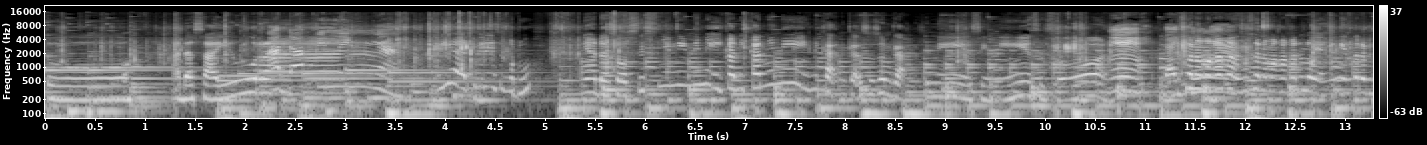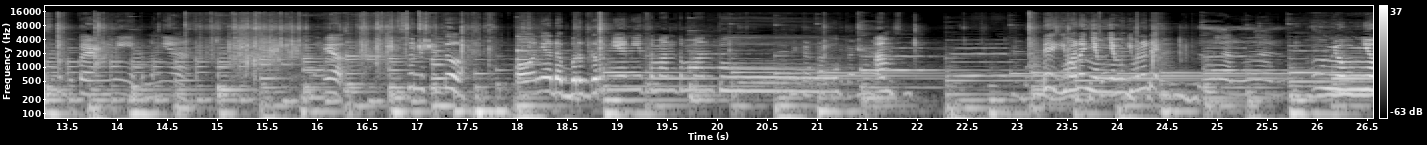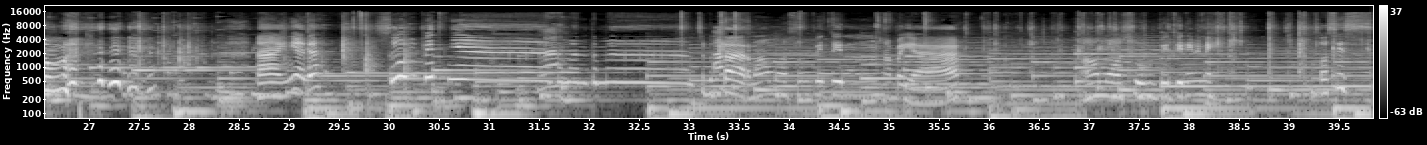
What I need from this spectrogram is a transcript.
Tuh, ada sayuran. Ada. Waduh. Ini ada sosisnya nih, nih, nih ikan-ikannya nih. Ini kak, nih, kak susun kak. Sini, sini, susun. Nih, Susun sama kakak, susun sama kakak dulu yang ini. Ntar abis itu buka yang ini temennya. Yuk, susun di situ. Oh, ini ada burgernya nih teman-teman tuh. Am. Dek, gimana nyem nyem gimana dek? Oh, nyom nyom. nah, ini ada sumpitnya, Sebentar, mau mau sumpitin apa ya? Mau mau sumpitin ini nih, sosis.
